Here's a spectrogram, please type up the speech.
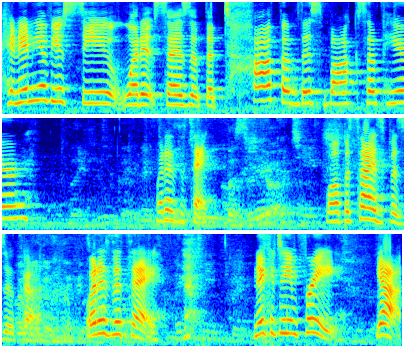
can any of you see what it says at the top of this box up here? What does it say? Bazooka. Well, besides bazooka, what does it say? Nicotine free. Yeah.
